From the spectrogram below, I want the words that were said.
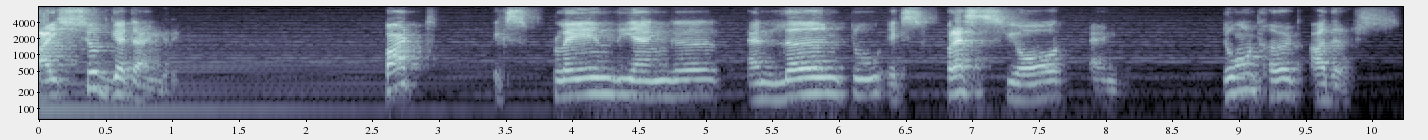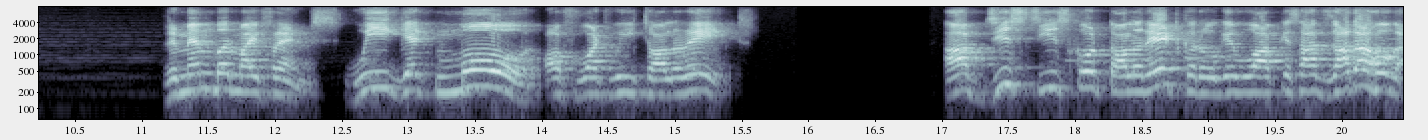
I should get angry but explain the anger and learn to express your anger don't hurt others Remember, my friends, we get more of what we tolerate. आप जिस चीज़ को टॉलरेट करोगे, वो आपके साथ ज़्यादा होगा।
